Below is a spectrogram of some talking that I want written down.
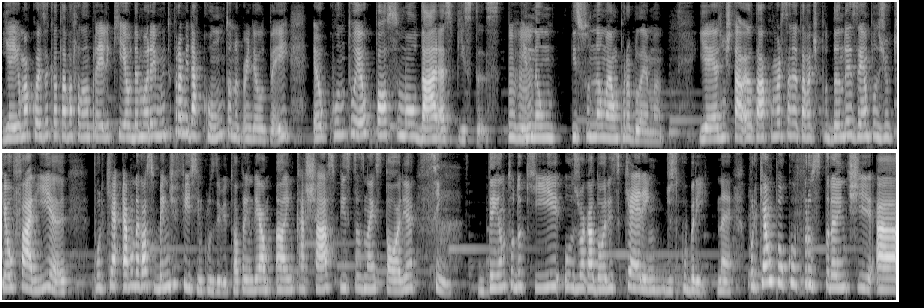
E aí uma coisa que eu tava falando pra ele que eu demorei muito pra me dar conta no Brindlewood Bay é o quanto eu posso moldar as pistas. Uhum. E não, isso não é um problema. E aí a gente tava, eu tava conversando, eu tava, tipo, dando exemplos de o que eu faria. Porque é um negócio bem difícil, inclusive, tu aprender a, a encaixar as pistas na história Sim. Dentro do que os jogadores querem descobrir, né? Porque é um pouco frustrante a,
